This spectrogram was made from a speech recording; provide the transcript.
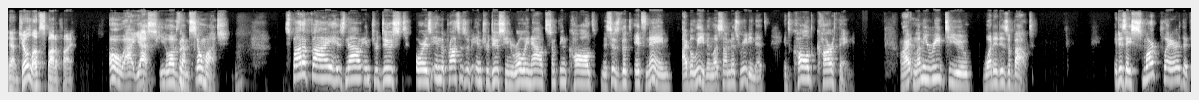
Yeah, Joe loves Spotify. Oh, uh, yes, he loves them so much. Spotify has now introduced or is in the process of introducing, rolling out something called, this is the its name, I believe, unless I'm misreading it. It's called Car Thing. All right, and let me read to you what it is about. It is a smart player that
